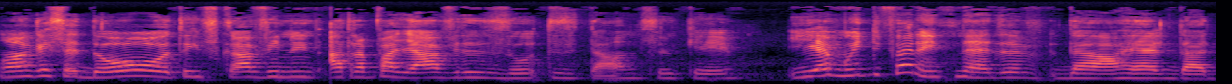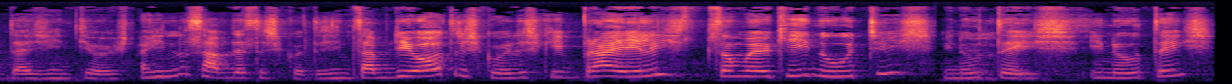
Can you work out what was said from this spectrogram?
um aquecedor, tem que ficar vindo atrapalhar a vida dos outros e tal, não sei o quê. E é muito diferente, né, da, da, realidade da gente hoje. A gente não sabe dessas coisas, a gente sabe de outras coisas que para eles são meio que inúteis, inúteis, inúteis,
